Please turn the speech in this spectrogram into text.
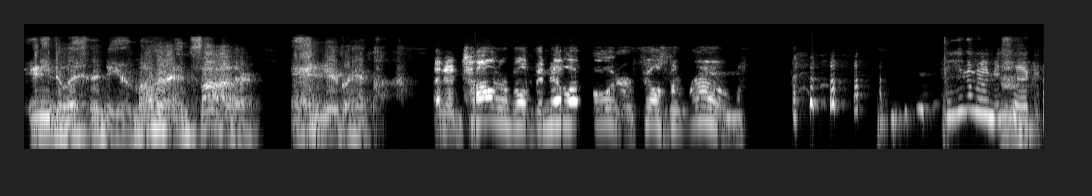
you need to listen to your mother and father and your grandpa. An intolerable vanilla odor fills the room. I think I'm gonna be sick.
